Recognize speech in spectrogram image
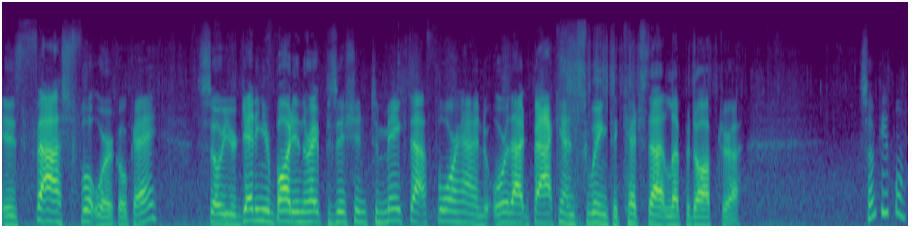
is fast footwork, okay? So you're getting your body in the right position to make that forehand or that backhand swing to catch that Lepidoptera. Some people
